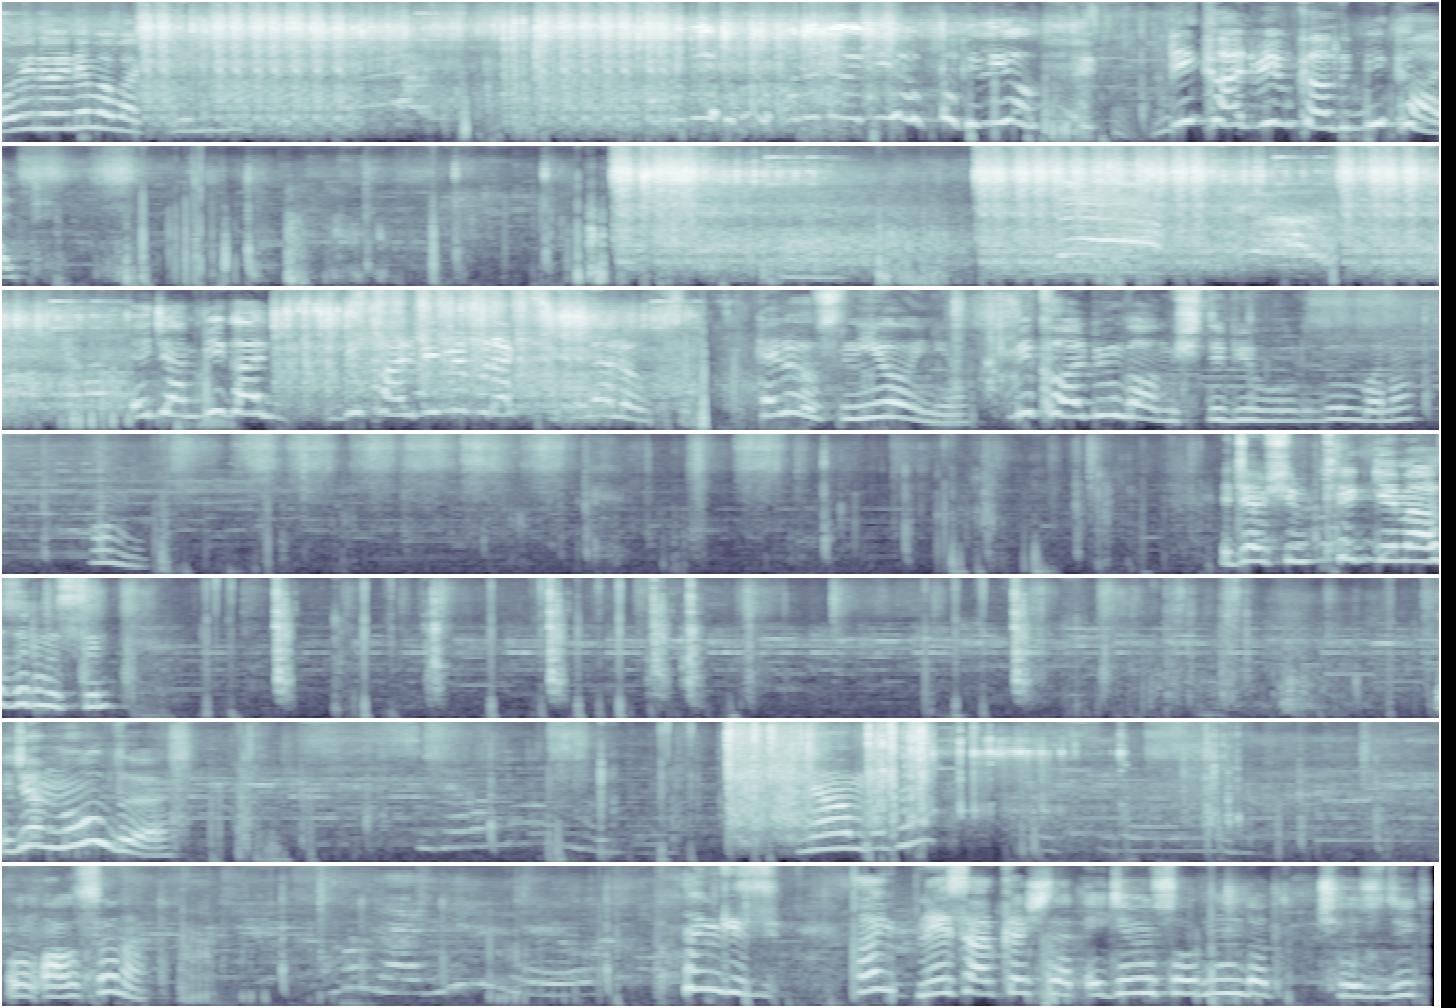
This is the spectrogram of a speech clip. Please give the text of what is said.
Oyun oynama bak. Yenilmişsin. Ananı ölüyorum. Ölüyorum. Bir kalbim kaldı. Bir kalp. Ecem bir kalp bir kalbimi bırak. Helal olsun. Helal olsun iyi oynuyor. Bir kalbim kalmıştı bir vurduğun bana. Tamam mı? Ecem şimdi tek gemi hazır mısın? Ecem ne oldu? Ne yapmadın? Oğlum alsana. Ama yok. Hangisi? Hangi? Neyse arkadaşlar Ecem'in sorununu da çözdük.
